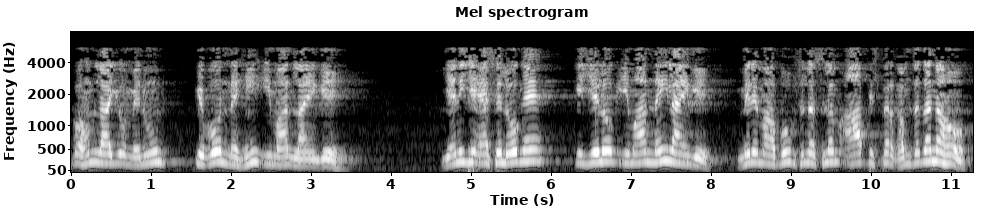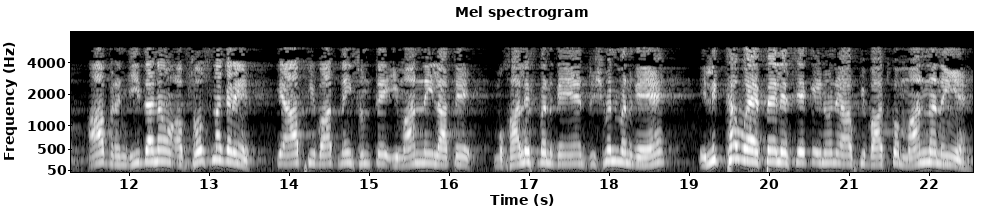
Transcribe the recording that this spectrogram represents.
وہ ہم لائیو مینون کہ وہ نہیں ایمان لائیں گے۔ یعنی یہ ایسے لوگ ہیں کہ یہ لوگ ایمان نہیں لائیں گے۔ میرے محبوب صلی اللہ علیہ وسلم، آپ اس پر غمزدہ نہ ہو آپ رنجیدہ نہ ہو افسوس نہ کریں۔ کہ آپ کی بات نہیں سنتے، ایمان نہیں لاتے، مخالف بن گئے ہیں، دشمن بن گئے ہیں لکھا ہوا ہے پہلے سے کہ انہوں نے آپ کی بات کو ماننا نہیں ہے۔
